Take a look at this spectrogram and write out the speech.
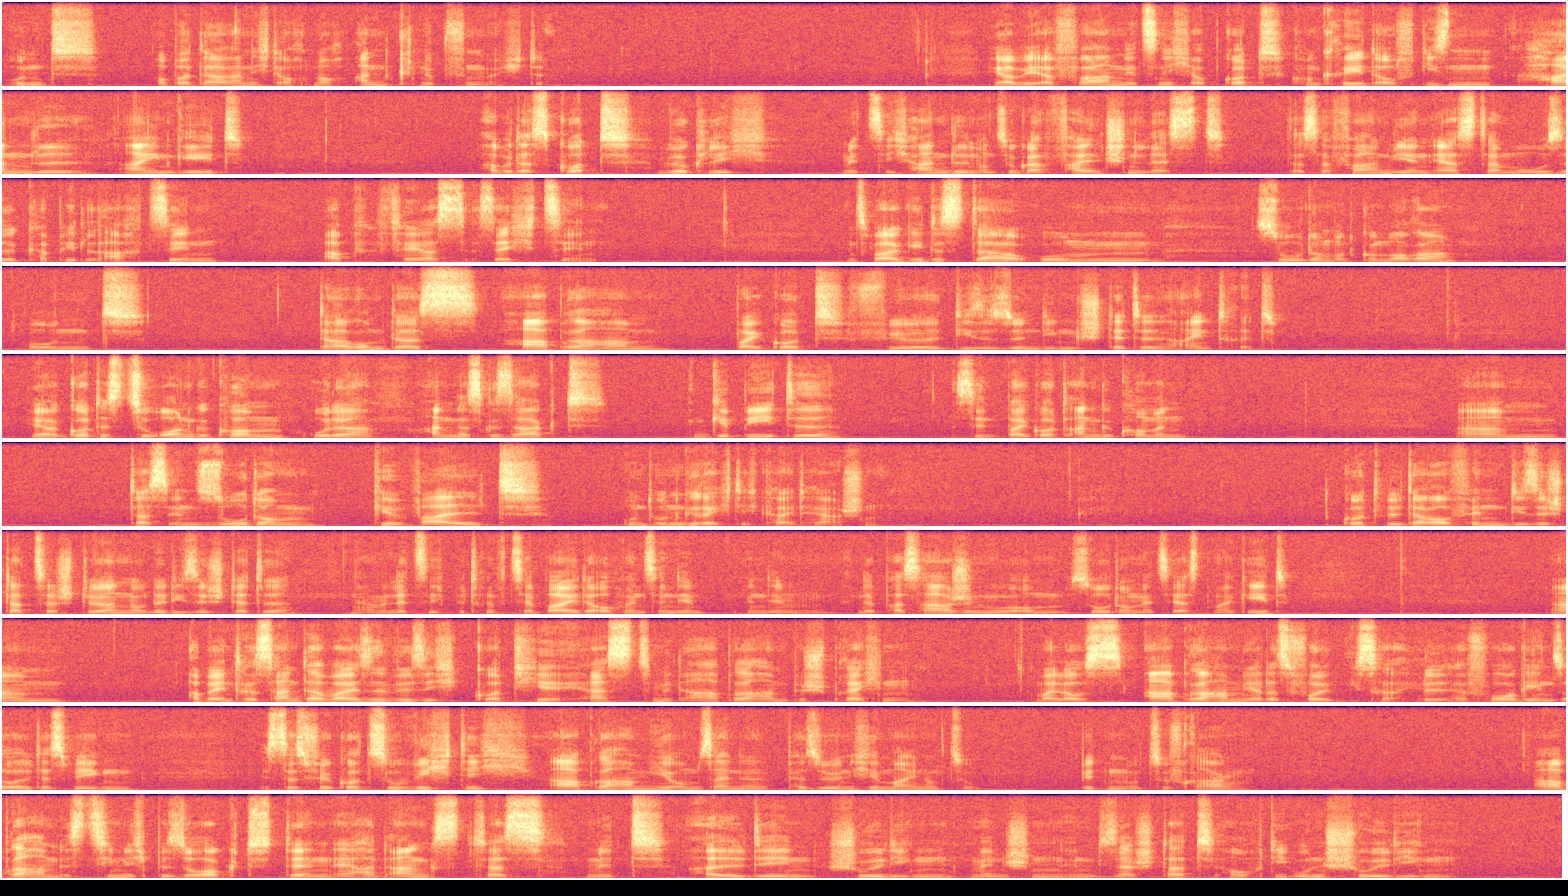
und ob er daran nicht auch noch anknüpfen möchte. Ja, wir erfahren jetzt nicht, ob Gott konkret auf diesen Handel eingeht, aber dass Gott wirklich mit sich handeln und sogar falschen lässt, das erfahren wir in 1. Mose Kapitel 18 ab Vers 16. Und zwar geht es da um Sodom und Gomorra und darum, dass Abraham bei Gott für diese sündigen Städte eintritt. Ja, Gott ist zu Ohren gekommen oder anders gesagt, Gebete sind bei Gott angekommen, ähm, dass in Sodom Gewalt und Ungerechtigkeit herrschen. Gott will daraufhin diese Stadt zerstören oder diese Städte. Ja, letztlich betrifft es ja beide, auch wenn es in, dem, in, dem, in der Passage nur um Sodom jetzt erstmal geht. Ähm, aber interessanterweise will sich Gott hier erst mit Abraham besprechen, weil aus Abraham ja das Volk Israel hervorgehen soll. Deswegen ist es für Gott so wichtig, Abraham hier um seine persönliche Meinung zu bitten und zu fragen. Abraham ist ziemlich besorgt, denn er hat Angst, dass mit all den schuldigen Menschen in dieser Stadt auch die Unschuldigen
